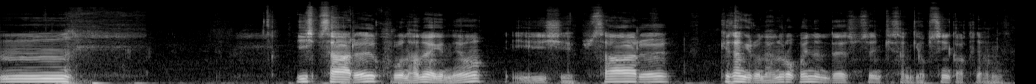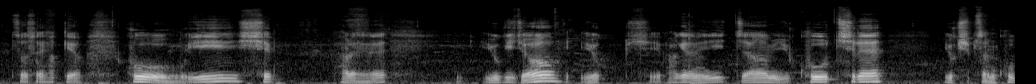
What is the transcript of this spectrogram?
음 24를 9로 나눠야겠네요. 24를 계산기로 나누라고 했는데 선생님 계산기 없으니까 그냥 써서 할게요. 9, 2, 18에 6이죠. 60 하게 되면 2.97에 63, 9,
